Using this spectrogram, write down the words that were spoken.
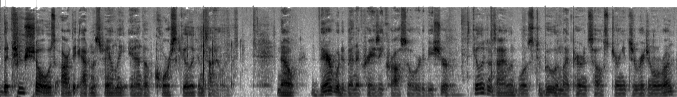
the two shows are The Addams Family and, of course, Gilligan's Island. Now, there would have been a crazy crossover to be sure. Gilligan's Island was taboo in my parents' house during its original run,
